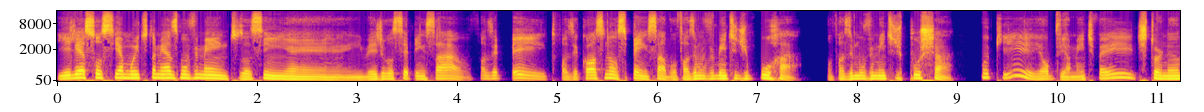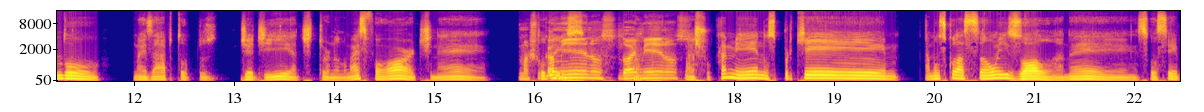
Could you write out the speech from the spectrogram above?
E ele associa muito também aos movimentos, assim, é, em vez de você pensar, vou fazer peito, fazer costas, não, se pensar, ah, vou fazer movimento de empurrar, vou fazer movimento de puxar. O que, obviamente, vai te tornando mais apto pro dia a dia, te tornando mais forte, né? Machuca menos, dói menos. Machuca menos, porque a musculação isola, né? Se você,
